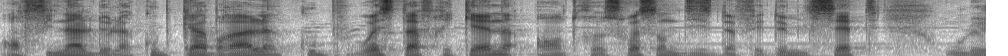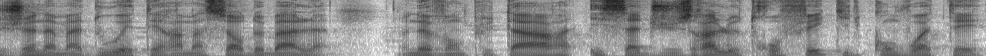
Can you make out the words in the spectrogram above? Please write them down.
en finale de la Coupe Cabral, coupe ouest-africaine entre 1979 et 2007, où le jeune Amadou était ramasseur de balles. Neuf ans plus tard, et s'adjugera le trophée qu'il convoitait.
